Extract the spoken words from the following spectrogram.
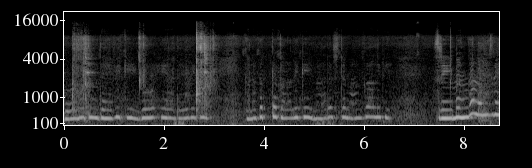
గోమతి దేవికి గోహ్య దేవికి కలకత్త కాలికి మహారాష్ట్ర మహాకాళికి శ్రీమంగళం శ్రీ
